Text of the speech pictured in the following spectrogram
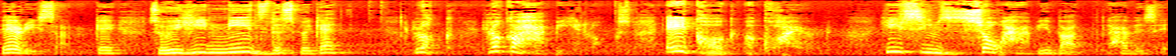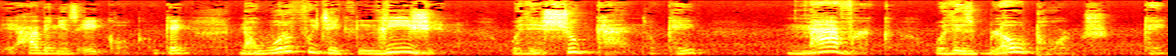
Very sad, okay? So he needs the spaghetti. Look, look how happy he looks. ACOG acquired. He seems so happy about his, having his ACOG, okay? Now, what if we take Lesion with his soup cans, okay? Maverick with his blowtorch, okay?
